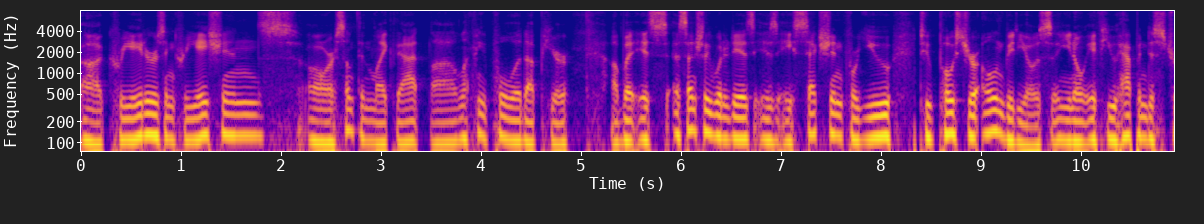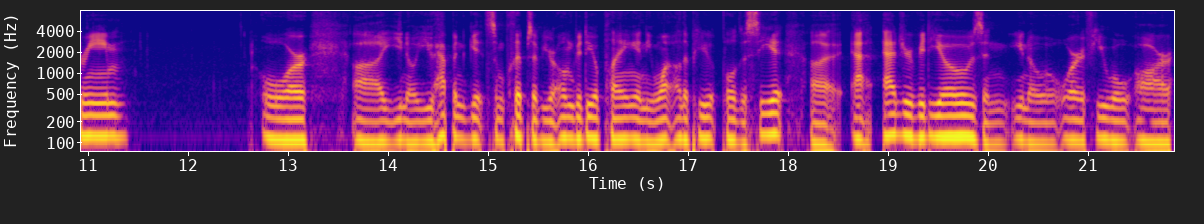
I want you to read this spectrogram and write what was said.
Uh, creators and creations or something like that. Uh, let me pull it up here. Uh, but it's essentially what it is is a section for you to post your own videos. You know, if you happen to stream or uh, you know you happen to get some clips of your own video playing and you want other people to see it uh, add, your videos and you know or if you are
